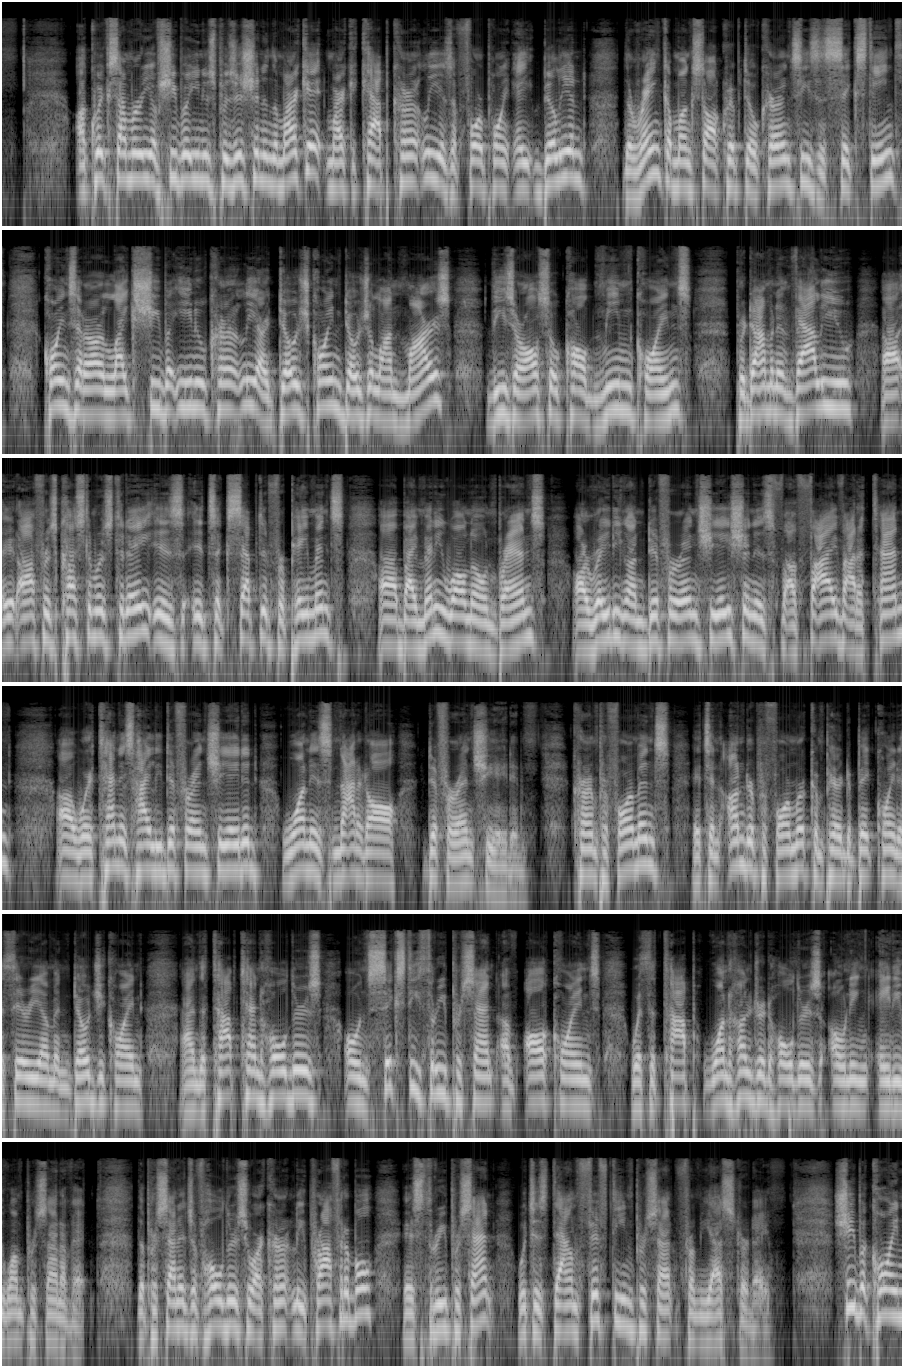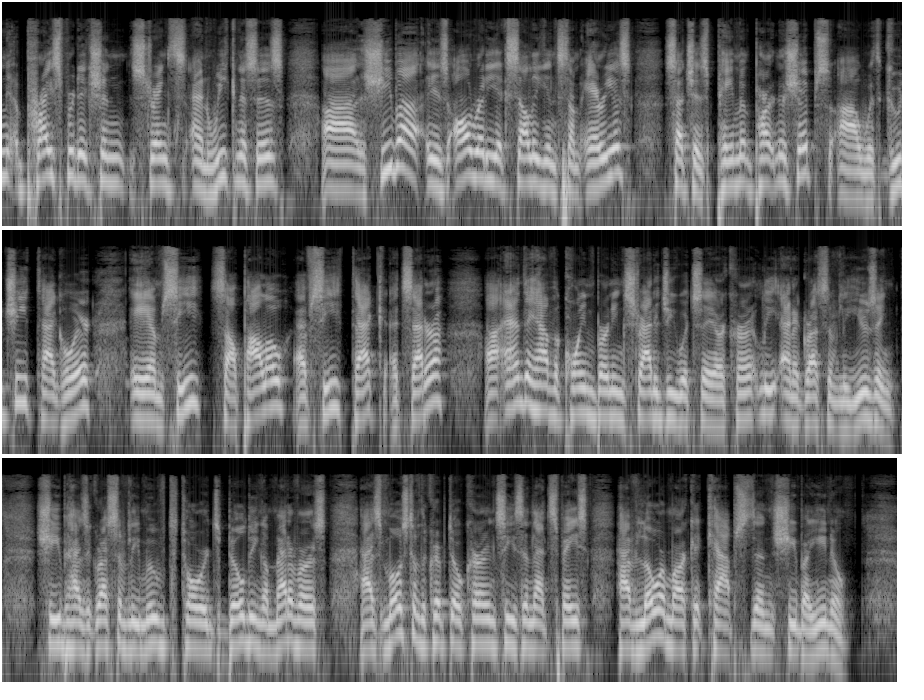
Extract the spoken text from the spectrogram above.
A quick summary of Shiba Inu's position in the market. Market cap currently is at 4.8 billion. The rank amongst all cryptocurrencies is 16th. Coins that are like Shiba Inu currently are Dogecoin, Dogelon Mars. These are also called meme coins. Predominant value uh, it offers customers today is it's accepted for payments uh, by many well-known brands. Our rating on differentiation is a 5 out of 10, uh, where 10 is highly differentiated, 1 is not at all differentiated. Current performance, it's an underperformer compared to Bitcoin, Ethereum, and Dogecoin. And the top 10 holders own 63% of all coins, with the top 100 holders owning 81% of it. The percentage of holders who are currently profitable is 3%, which is down 15% from yesterday. Shiba Coin price prediction strengths and weaknesses. Uh, Shiba is already excelling in some areas, such as payment partnerships uh, with Gucci, Tag Heuer, AMC, Sao Paulo, FC, Tech, etc. Uh, and they have a coin burning strategy, which they are currently and aggressively using. Shiba has aggressively moved towards building a metaverse, as most of the cryptocurrencies in that space have lower market caps than Shiba Inu.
